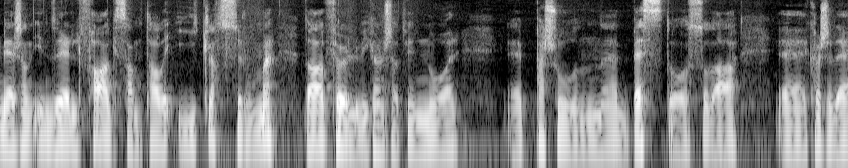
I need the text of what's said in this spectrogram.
mer sånn individuell fagsamtale i klasserommet, da føler vi kanskje at vi når personene best, og også da eh, kanskje det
